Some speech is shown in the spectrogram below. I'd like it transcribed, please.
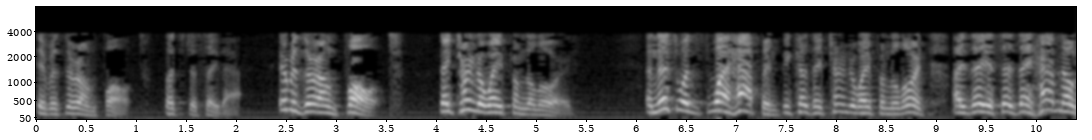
it was their own fault. Let's just say that. It was their own fault. They turned away from the Lord. And this was what happened because they turned away from the Lord. Isaiah says they have no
